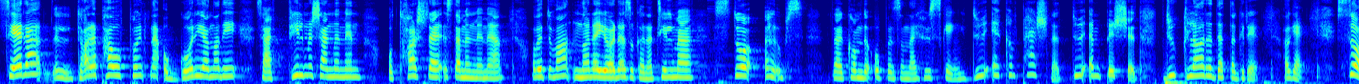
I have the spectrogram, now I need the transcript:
ser jeg, tar jeg powerpointene og går gjennom de, så jeg filmer skjermen min og tar stemmen min med. Og vet du hva? Når jeg gjør det, så kan jeg til og med stå Ops. Der kom det opp en sånn husking. Du er compassionate. Du er ambitious. Du klarer dette, Gry. OK. Så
